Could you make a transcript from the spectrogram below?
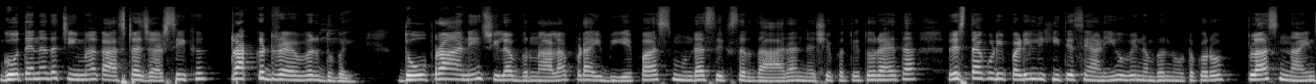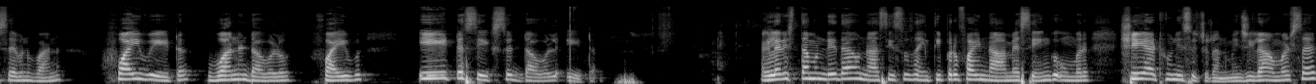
ਗੋਤ ਇਹਨਾਂ ਦਾ ਚੀਮਾ ਕਾਸਟਾ ਜਰਸਿਖ, ਟਰੱਕ ਡਰਾਈਵਰ ਦੁਬਈ। ਦੋ ਭਰਾ ਨੇ ਜ਼ਿਲ੍ਹਾ ਬਰਨਾਲਾ ਪੜ੍ਹਾਈ ਬੀਏ ਪਾਸ, ਮੁੰਡਾ ਸਿੱਖ ਸਰਦਾਰ ਆ, ਨਸ਼ੇ ਪੱਤੇ ਤੋਂ ਰਹਿਤਾ ਰਿਸ਼ਤਾ ਕੁੜੀ ਪੜ੍ਹੀ ਲਿਖੀ ਤੇ ਸਿਆਣੀ ਹੋਵੇ, ਨੰਬਰ ਨੋਟ ਕਰੋ +971 5815 8688 ਅਗਲਾ ਰਿਸ਼ਤਾ ਮੁੰਡੇ ਦਾ 7937 ਪ੍ਰੋਫਾਈਲ ਨਾਮ ਹੈ ਸਿੰਘ, ਉਮਰ 681994 ਜ਼ਿਲ੍ਹਾ ਅੰਮ੍ਰਿਤਸਰ।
